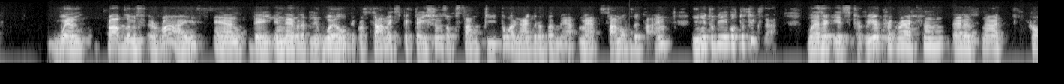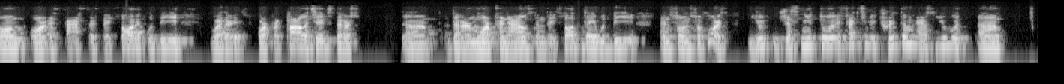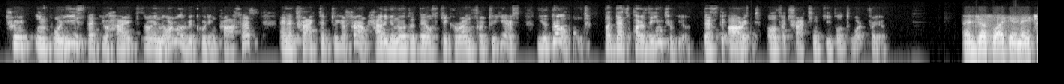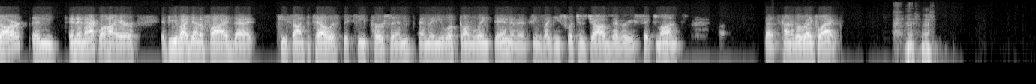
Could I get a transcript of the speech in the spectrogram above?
when problems arise, and they inevitably will, because some expectations of some people are not going to be met, met some of the time, you need to be able to fix that. Whether it's career progression that is not strong or as fast as they thought it would be, whether it's corporate politics that are um, that are more pronounced than they thought they would be, and so on and so forth. You just need to effectively treat them as you would um, treat employees that you hired through a normal recruiting process and attracted to your firm. How do you know that they'll stick around for two years? You don't, but that's part of the interview. That's the art of attracting people to work for you. And just like in HR, in, in an acquihire, if you've identified that Kison Patel is the key person, and then you look on LinkedIn and it seems like he switches jobs every six months, that's kind of a red flag.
